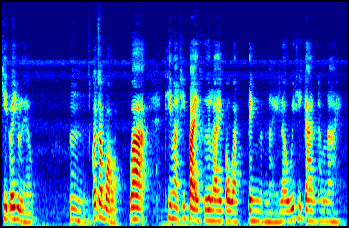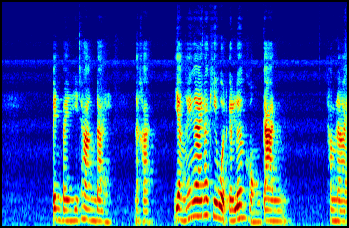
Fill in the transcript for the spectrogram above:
คิดไว้อยู่แล้ว อืม ก็จะบอกว่าที่มาที่ไปคืออะไรประวัติเป็นแบบไหนแล้ววิธีการทำนาย เป็นไปในทิศทางใดนะคะ อย่างง่ายๆ ถ้าคีย์เวิร์ดกันเรื่องของการทำนาย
